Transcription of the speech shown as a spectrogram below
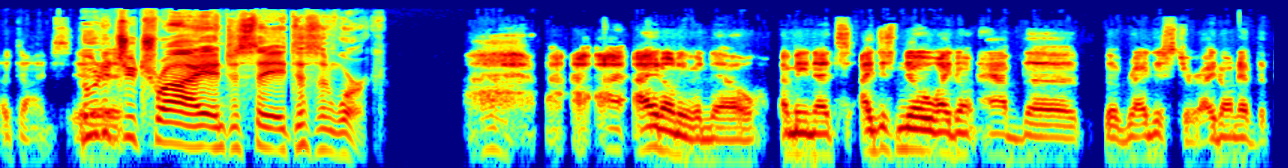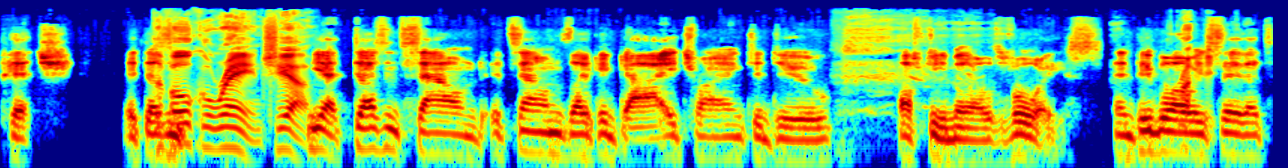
of times. Who Uh, did you try and just say it doesn't work? I, I, I don't even know. I mean, that's I just know I don't have the the register. I don't have the pitch. It doesn't. vocal range, yeah. Yeah, it doesn't sound. It sounds like a guy trying to do a female's voice, and people always say that's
